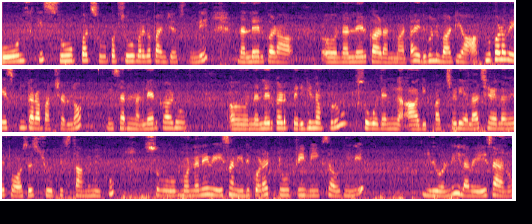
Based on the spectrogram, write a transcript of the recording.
బోన్స్కి సూపర్ సూపర్ సూపర్గా పనిచేస్తుంది. నల్లేరు కాడ నల్లేరు కాడ అనమాట ఇదిగోండి వాటి ఆకులు కూడా వేసుకుంటారు ఆ పచ్చడిలో. ఈసారి నల్లేరు కాడు నల్లేరు కాడ పెరిగినప్పుడు సో దెన్ అది పచ్చడి ఎలా చేయాలనే ప్రాసెస్ చూపిస్తాను మీకు. సో మొన్ననే వేసాను ఇది కూడా టూ త్రీ వీక్స్ అవుతుంది. ఇదిగోండి ఇలా వేసాను.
